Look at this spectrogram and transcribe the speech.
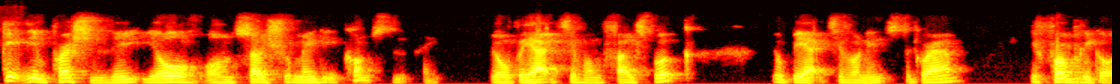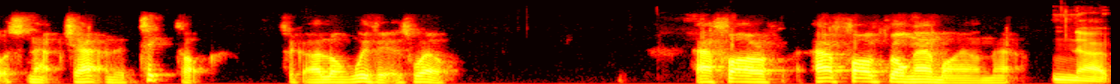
get the impression that you're on social media constantly. You'll be active on Facebook. You'll be active on Instagram. You've probably got a Snapchat and a TikTok to go along with it as well. How far how far wrong am I on that? No,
